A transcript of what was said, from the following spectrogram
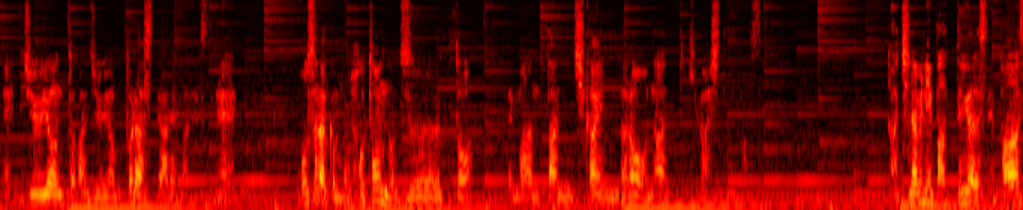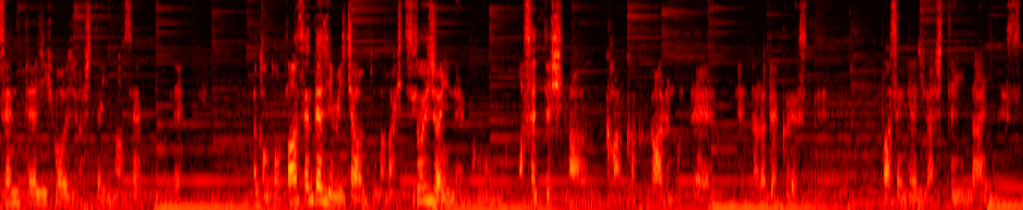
ね、14とか14プラスであればですね、おそらくもうほとんどずっと満タンに近いんだろうなって気がしています。あちなみにバッテリーはですね、パーセンテージ表示はしていません。で、なんかこうパーセンテージ見ちゃうとなんか必要以上にね、こう焦ってしまう感覚があるので、なるべくですね、パーセンテージはしていないです。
